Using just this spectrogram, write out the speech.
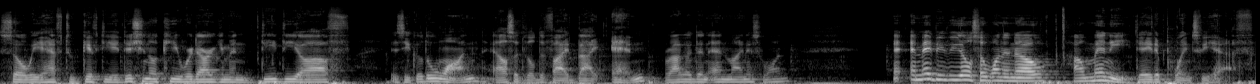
So we have to give the additional keyword argument ddof is equal to 1, else it will divide by n rather than n minus 1. And maybe we also want to know how many data points we have.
